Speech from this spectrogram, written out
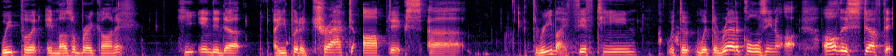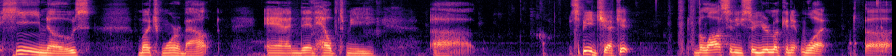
We put a muzzle brake on it. He ended up, he put a Tract Optics uh, three by fifteen with the with the reticles, you know, all, all this stuff that he knows much more about, and then helped me uh, speed check it, velocity. So you're looking at what Uh,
